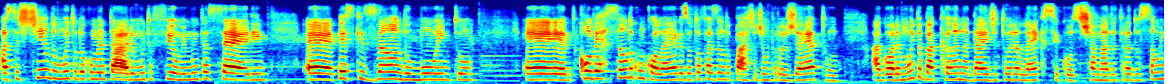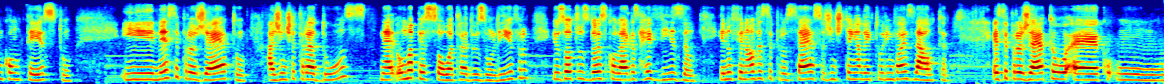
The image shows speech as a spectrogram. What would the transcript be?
assistindo muito documentário, muito filme, muita série, é, pesquisando muito, é, conversando com colegas. Eu estou fazendo parte de um projeto agora muito bacana da editora Léxicos chamado Tradução em Contexto. E nesse projeto a gente traduz, né, uma pessoa traduz um livro e os outros dois colegas revisam. E no final desse processo a gente tem a leitura em voz alta. Esse projeto é, um,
